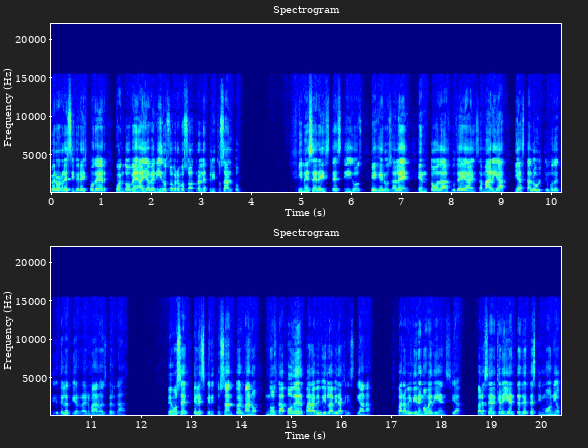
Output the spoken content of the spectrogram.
Pero recibiréis poder cuando haya venido sobre vosotros el Espíritu Santo. Y me seréis testigos en Jerusalén, en toda Judea, en Samaria y hasta lo último de, la tierra. Hermano, es verdad. Vemos el Espíritu Santo, hermano, nos da poder para vivir la vida cristiana, para vivir en obediencia, para ser creyentes de testimonio.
